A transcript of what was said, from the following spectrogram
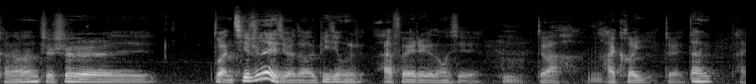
可能只是短期之内觉得，毕竟 FA 这个东西，嗯，对吧，还可以，对，但哎，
